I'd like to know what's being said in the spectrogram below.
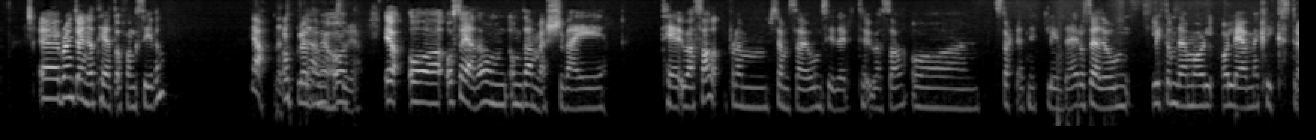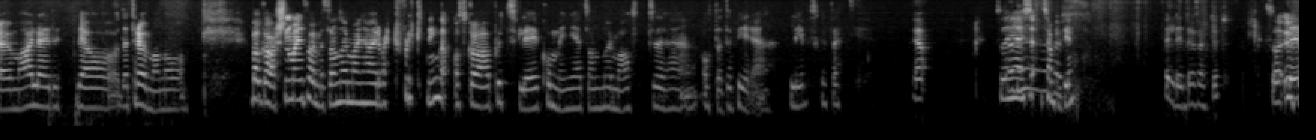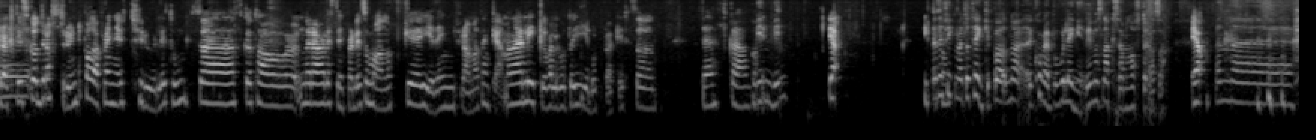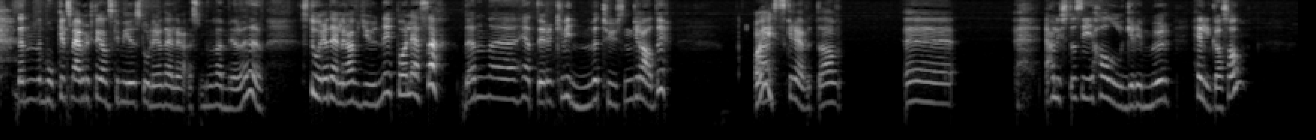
Eh, blant annet Tet-offensiven. Ja, nettopp. Det er jo en og- historie. Ja, og, og så er det om, om deres vei til USA, da. For de kommer seg jo omsider til USA og starter et nytt liv der. Og så er det jo litt om det med å, å leve med krigstrauma, eller det, å, det traumene og bagasjen man får med seg når man har vært flyktning, da, og skal plutselig komme inn i et sånn normalt åtte til fire-liv, skal jeg si. Ja. Så den er kjempefin. Veldig interessant ut. Så upraktisk å drasse rundt på, da, for den er utrolig tung. Så jeg skal ta, og- når jeg har lest den ferdig, så må jeg nok eh, gi den fra meg, tenker jeg. Men jeg liker jo veldig godt å gi bort bøker, så det skal gå fint. Vinn-vinn. Ikke Men det fikk meg til å tenke på Nå kom jeg på hvor lenge Vi må snakke sammen oftere, altså. Ja. Men uh, den boken som jeg brukte ganske mye store deler, store deler av juni på å lese, den uh, heter 'Kvinnen ved tusen grader'. Og Oi. er skrevet av eh, Jeg har lyst til å si Hallgrimur Helgason,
